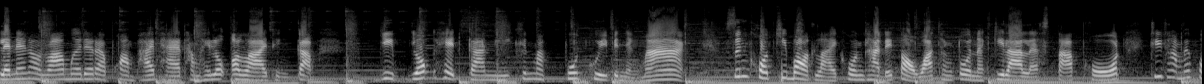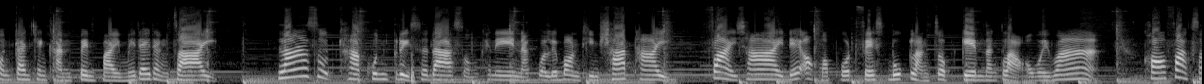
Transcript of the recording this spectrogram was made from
และแน่นอนว่าเมื่อได้รับความพ่ายแพ้ทำให้โลกออนไลน์ถึงกับหยิบยกเหตุการณ์นี้ขึ้นมาพูดคุยเป็นอย่างมากซึ่งโค้ชคีย์บอร์ดหลายคนค่ะได้ต่อว่าทั้งตัวนักกีฬาและสตาฟโค้ชที่ทำให้ผลการแข่งขันเป็นไปไม่ได้ดังใจ ล่าสุดค่ะคุณกฤษดาสมคะเนนักวอลเลย์บอลทีมชาติไทย ฝ่ายชายได้ออกมาโพสต์ Facebook หลังจบเกมดังกล่าวเอาไว้ว่า ขอฝากส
